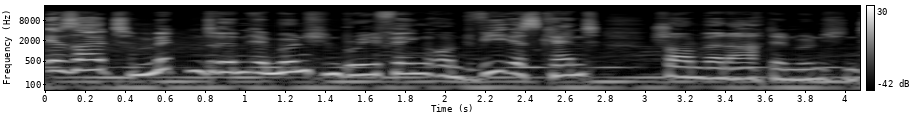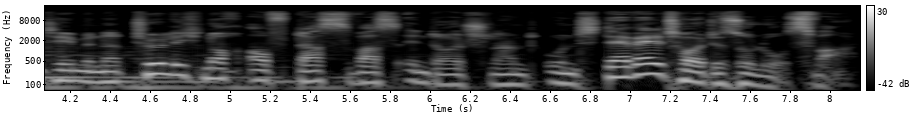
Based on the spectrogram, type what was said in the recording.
Ihr seid mittendrin im München-Briefing und wie ihr es kennt, schauen wir nach den München-Themen natürlich noch auf das, was in Deutschland und der Welt heute so los war.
